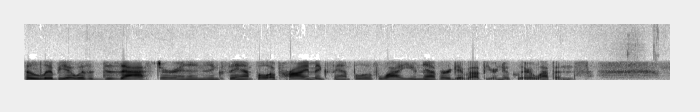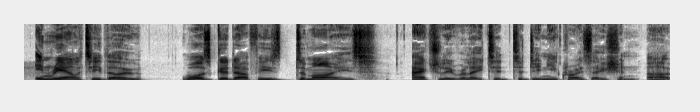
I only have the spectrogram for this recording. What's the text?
that Libya was a disaster and an example, a prime example of why you never give up your nuclear weapons. In reality, though, was Gaddafi's demise actually related to denuclearization. Uh,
